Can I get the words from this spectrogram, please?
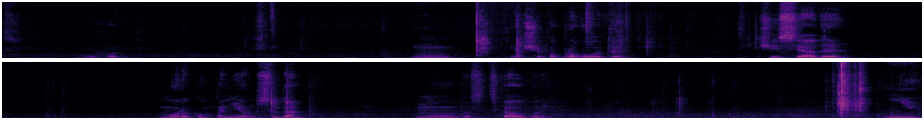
ось виходить. М, Якщо попробувати, чи сяде море компаньйон сюди, ну, досить цікаво буде. Ні.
